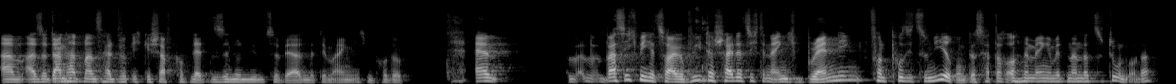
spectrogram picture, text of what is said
Ähm, also dann hat man es halt wirklich geschafft, komplett synonym zu werden mit dem eigentlichen Produkt. Ähm, was ich mich jetzt frage, wie unterscheidet sich denn eigentlich Branding von Positionierung? Das hat doch auch eine Menge miteinander zu tun, oder?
